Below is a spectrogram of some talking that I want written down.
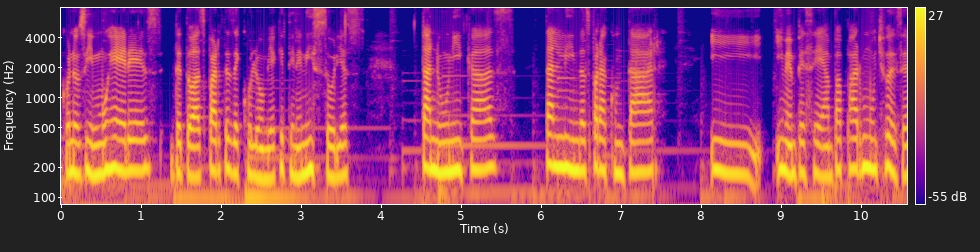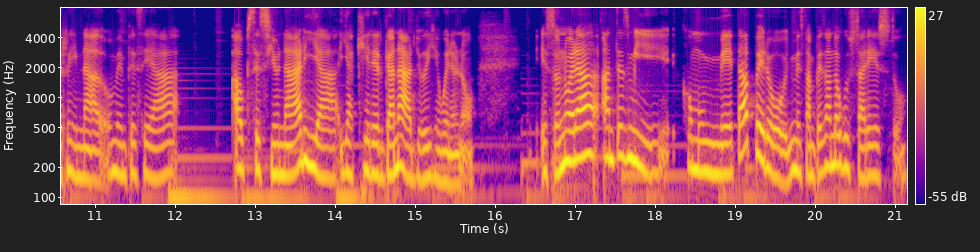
Conocí mujeres de todas partes de Colombia que tienen historias tan únicas, tan lindas para contar. Y, me empecé a empapar mucho de ese reinado, me empecé a, obsesionar y a, y a, querer ganar. Yo dije, bueno, no, esto no era antes mi, como meta, pero me está empezando a gustar esto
